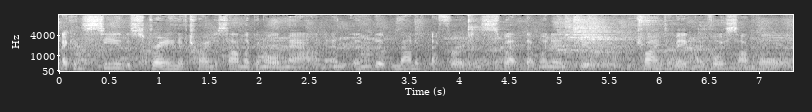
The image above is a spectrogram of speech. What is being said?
I can see the strain of trying to sound like an old man and, and the amount of effort and sweat that went into trying to make my voice sound old.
